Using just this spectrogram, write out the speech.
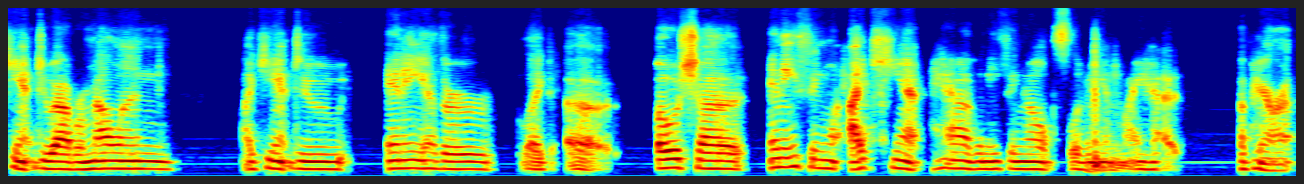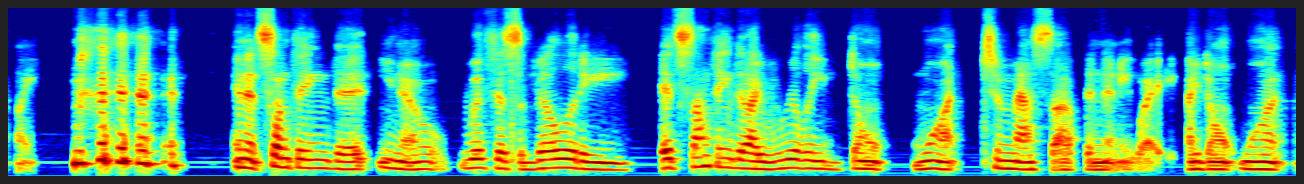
can't do Abramelin. I can't do any other like uh, Osha, anything. I can't have anything else living in my head, apparently. and it's something that, you know, with this ability, it's something that I really don't want to mess up in any way. I don't want,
